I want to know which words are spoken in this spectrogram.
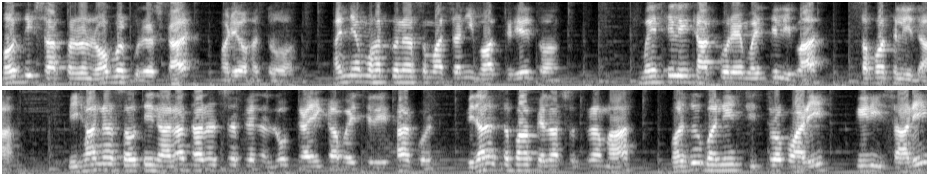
ભૌતિક શાસ્ત્રનો નોબેલ પુરસ્કાર મળ્યો હતો. અન્ય મહત્વના સમાચારની વાત કરીએ તો, મૈથિલી ઠાકોરે મૈથિલીમાં શપથ લીધા. બિહારના સૌથી નાના ધારાસભ્ય અને લોક મૈથિલી ઠાકોર વિધાનસભા પહેલા સત્રમાં મધુબની ચિત્રો પાડી પીળી સાડી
